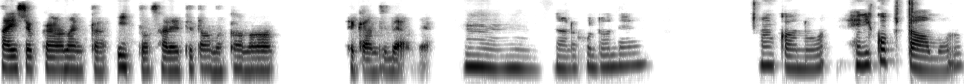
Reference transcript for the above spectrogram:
最初からなんか意図されてたのかなって感じだよね。うんうん。なるほどね。なんかあの、ヘリコプターも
